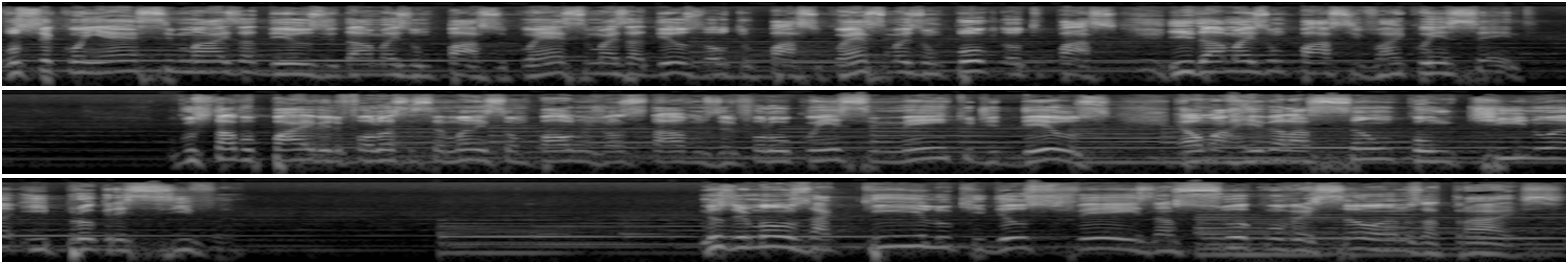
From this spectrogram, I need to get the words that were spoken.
Você conhece mais a Deus e dá mais um passo, conhece mais a Deus, dá outro passo, conhece mais um pouco, dá outro passo, e dá mais um passo e vai conhecendo. O Gustavo Paiva, ele falou essa semana em São Paulo, onde nós estávamos, ele falou: o conhecimento de Deus é uma revelação contínua e progressiva. Meus irmãos, aquilo que Deus fez na sua conversão anos atrás,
